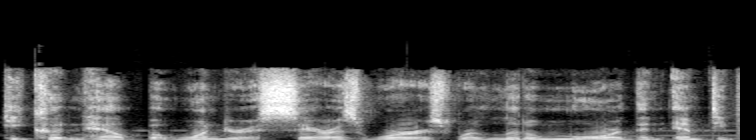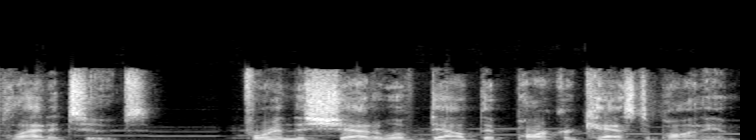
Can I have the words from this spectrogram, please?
he couldn't help but wonder if Sarah's words were little more than empty platitudes. For in the shadow of doubt that Parker cast upon him,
